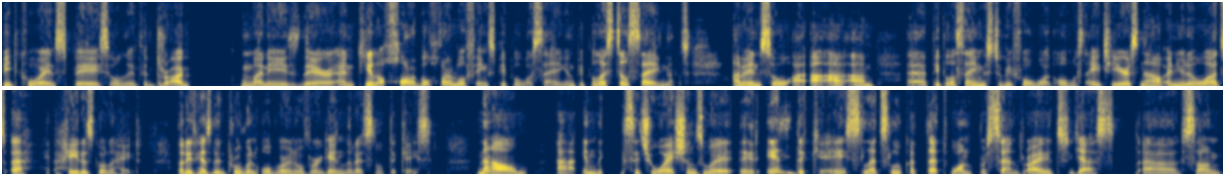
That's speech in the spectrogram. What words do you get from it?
Bitcoin space, only the drug money is there, and you know, horrible, horrible things people were saying, and people are still saying that. I mean, so I, I, um, uh, people are saying this to me for what almost eight years now, and you know what? Uh, hate is gonna hate but it has been proven over and over again that that's not the case. Now, uh, in the situations where it is the case, let's look at that 1%, right? Yes, uh, some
